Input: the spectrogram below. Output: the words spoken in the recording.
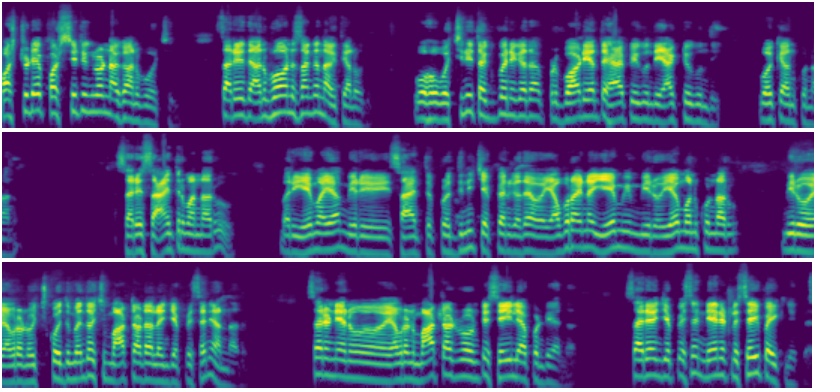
ఫస్ట్ డే ఫస్ట్ సిట్టింగ్లో నాకు అనుభవం వచ్చింది. సరే ఇది అనుభవాన్ని సంగతి నాకు తెలియదు ఓహో వచ్చినాయి తగ్గిపోయినాయి కదా. ఇప్పుడు బాడీ అంతా హ్యాపీగా ఉంది యాక్టివ్గా ఉంది. ఓకే అనుకున్నాను. సరే సాయంత్రం అన్నారు. మరి ఏమయ్యా మీరు సాయంత్రం ప్రొద్దుని చెప్పాను కదా. ఎవరైనా ఏమి మీరు ఏమనుకున్నారు? మీరు ఎవరైనా వచ్చి కొద్దిమంది వచ్చి మాట్లాడాలని చెప్పేసి అని అన్నారు. సరే నేను ఎవరైనా మాట్లాడరు ఉంటే చేయి లేపండి అన్నారు. సరే అని చెప్పేసి నేను ఇట్లా చేయి పైకి లేపాను.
